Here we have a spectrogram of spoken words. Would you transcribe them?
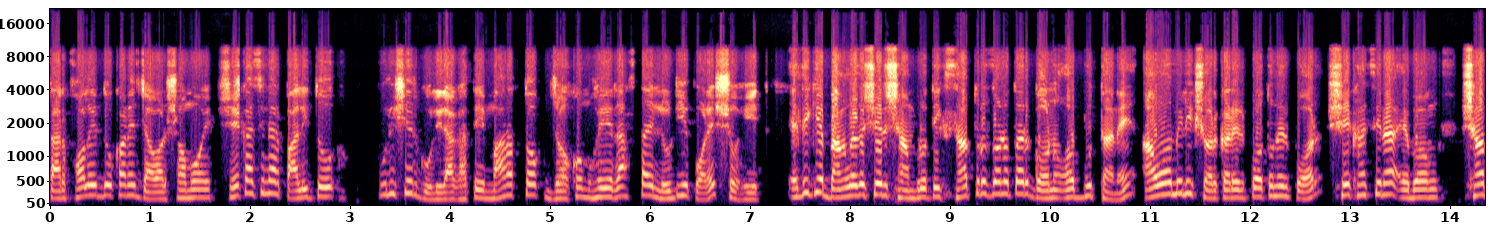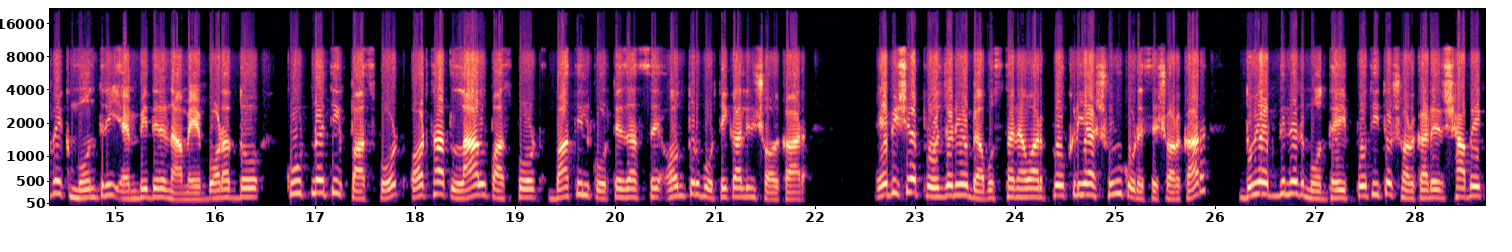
তার ফলের দোকানে যাওয়ার সময় শেখ হাসিনার পালিত পুলিশের গুলির আঘাতে মারাত্মক জখম হয়ে রাস্তায় লুটিয়ে পড়ে শহীদ। এদিকে বাংলাদেশের সাম্প্রতিক ছাত্র জনতার গণ অভ্যুত্থানে আওয়ামী লীগ সরকারের পতনের পর শেখ হাসিনা এবং সাবেক মন্ত্রী এমপিদের নামে বরাদ্দ কূটনৈতিক পাসপোর্ট অর্থাৎ লাল পাসপোর্ট বাতিল করতে যাচ্ছে অন্তর্বর্তীকালীন সরকার। এ বিষয়ে প্রয়োজনীয় ব্যবস্থা নেওয়ার প্রক্রিয়া শুরু করেছে সরকার। দুই একদিনের মধ্যেই পতিত সরকারের সাবেক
